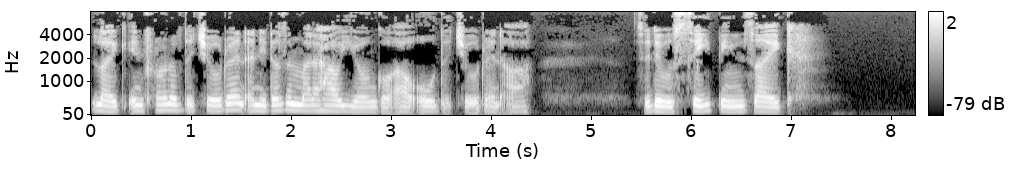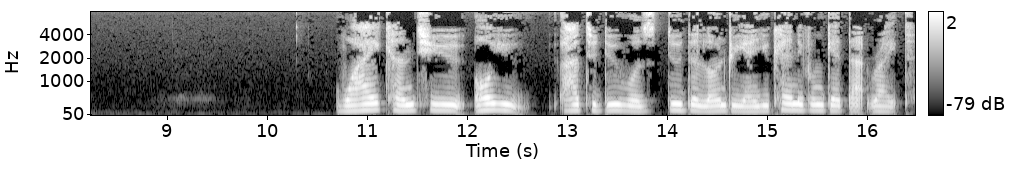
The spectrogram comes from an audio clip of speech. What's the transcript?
like in front of the children, and it doesn't matter how young or how old the children are. So they will say things like, why can't you all you had to do was do the laundry and you can't even get that right.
